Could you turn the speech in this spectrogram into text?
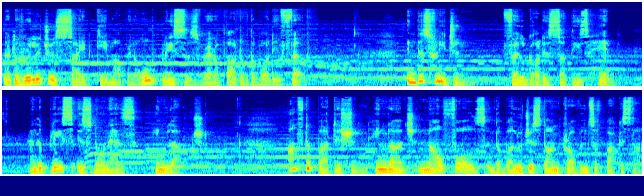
that a religious site came up in all places where a part of the body fell. In this region fell goddess Sati's head, and the place is known as Hinglaj. After partition, Hinglaj now falls in the Baluchistan province of Pakistan.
